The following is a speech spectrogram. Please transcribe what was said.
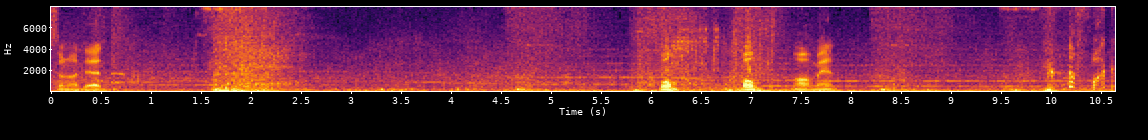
You still not dead? Boom! Boom! Oh man. Fuck.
